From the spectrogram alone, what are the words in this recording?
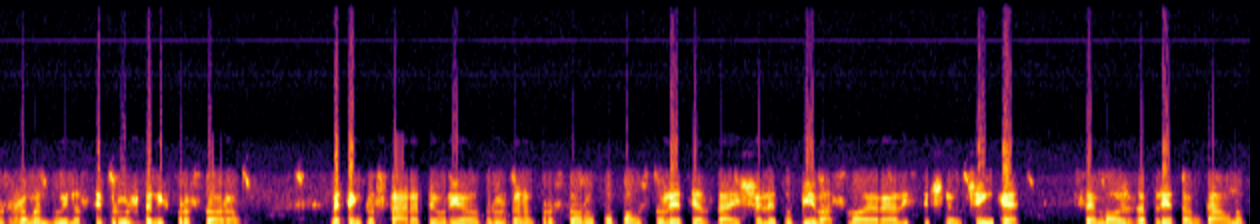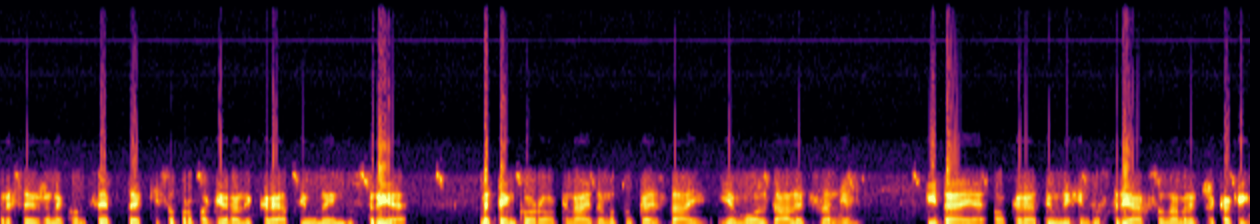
oziroma nujnosti družbenih prostorov. Medtem ko stara teorija o družbenem prostoru po pol stoletja zdaj šele dobiva svoje realistične učinke, se mol zapleta v davno presežene koncepte, ki so propagirali kreativne industrije. Medtem ko rok najdemo tukaj zdaj, je mol daleč za njim. Ideje o kreativnih industrijah so namreč že kakih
